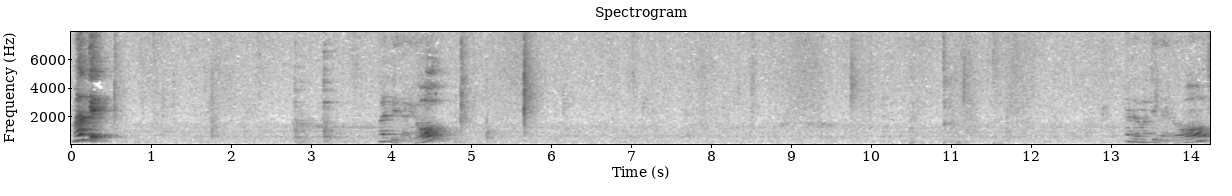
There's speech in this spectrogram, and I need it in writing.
待て待てだよまだ待てだよ。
